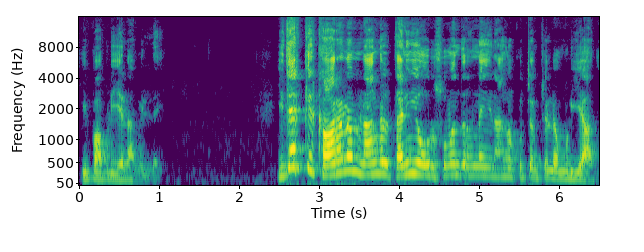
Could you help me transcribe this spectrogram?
இப்போ அப்படி எல்லாம் இல்லை. இதற்கு காரணம் நாங்கள் தனியே ஒரு சுதந்திரனை நாங்கள் குற்றம் சொல்ல முடியாது.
